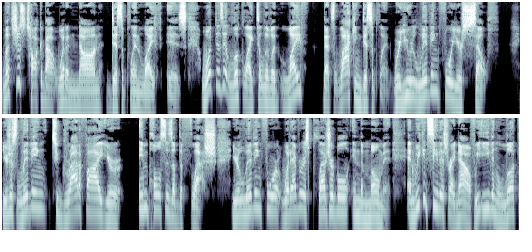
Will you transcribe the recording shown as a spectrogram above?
let's just talk about what a non-disciplined life is. What does it look like to live a life that's lacking discipline, where you're living for yourself? You're just living to gratify your impulses of the flesh. You're living for whatever is pleasurable in the moment. And we can see this right now. If we even look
